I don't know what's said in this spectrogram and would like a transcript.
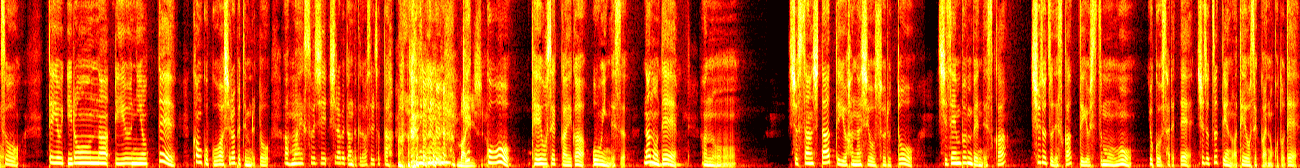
そう。っていういろんな理由によって、韓国は調べてみると、あ、前数字調べたんだけど忘れちゃった。結構、帝王切開が多いんです。なので、あの、出産したっていう話をすると、自然分娩ですか？手術ですか？っていう質問をよくされて、手術っていうのは帝王切開のことで、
